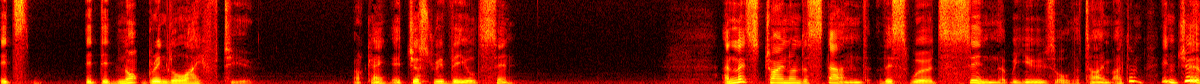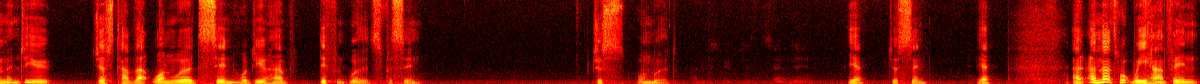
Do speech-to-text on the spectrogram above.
it's, it did not bring life to you. Okay? It just revealed sin. And let's try and understand this word sin that we use all the time. I don't in German, do you just have that one word sin or do you have different words for sin? Just one word. Yeah, just sin. Yeah. And, and that's what we have in,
